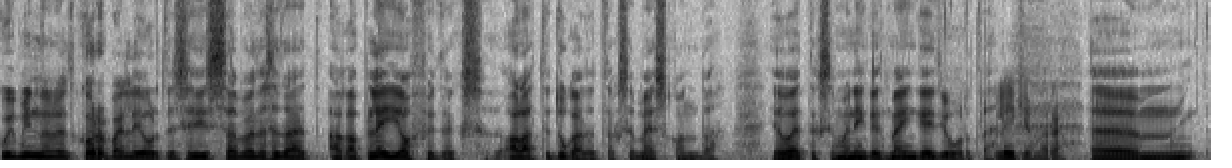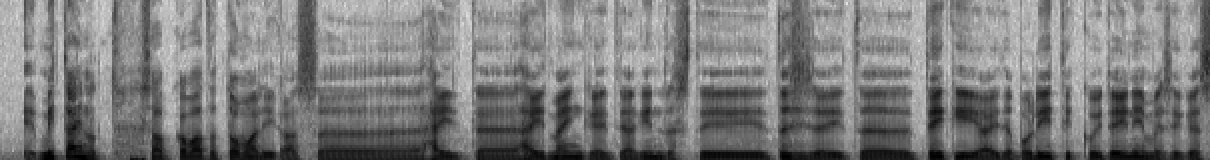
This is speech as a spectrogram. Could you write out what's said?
kui minna nüüd korvpalli juurde, siis saab öelda seda, et aga play-off ideks alati tugevdatakse meeskonda ja võetakse mõningaid mängijaid juurde. legionäre ähm, mitte ainult, saab ka vaadata oma liigas äh, häid, häid mängijaid ja kindlasti tõsiseid äh, tegijaid ja poliitikuid ja inimesi, kes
